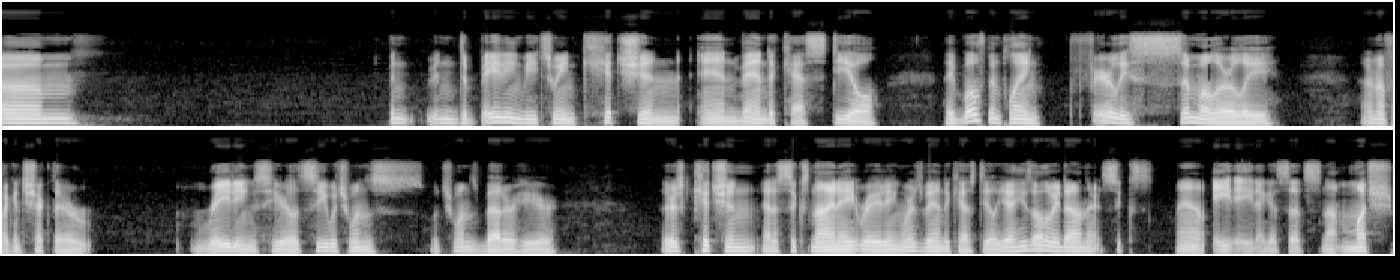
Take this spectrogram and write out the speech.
Um, been been debating between Kitchen and Van de Castile. They've both been playing fairly similarly. I don't know if I can check their ratings here. Let's see which one's which one's better here. There's Kitchen at a 698 rating. Where's Van de Castile? Yeah, he's all the way down there at 6, eh, 88. I guess that's not much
